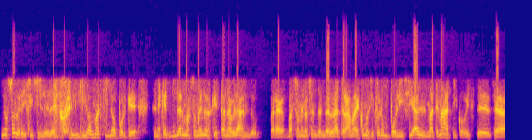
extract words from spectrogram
no solo es difícil de leer el idioma, sino porque tenés que entender más o menos qué están hablando, para más o menos entender la trama. Es como si fuera un policial matemático, ¿viste? O sea,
